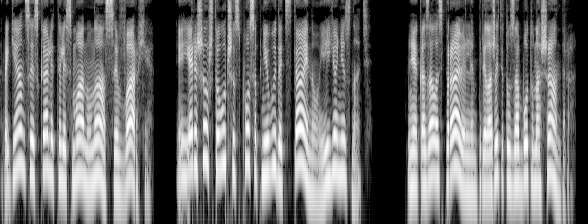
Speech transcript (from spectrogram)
Рогианцы искали талисман у нас и в Архе, и я решил, что лучший способ не выдать тайну и ее не знать. Мне казалось правильным переложить эту заботу на Шандера.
